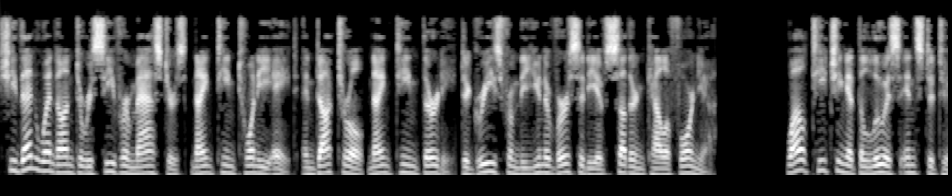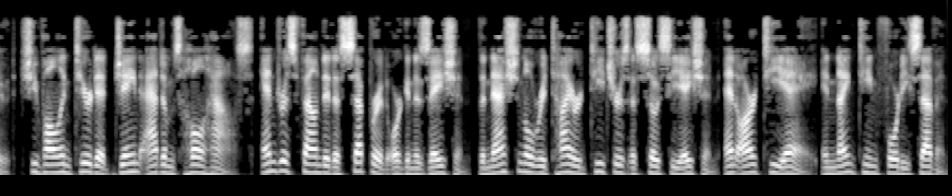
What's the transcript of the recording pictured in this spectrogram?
She then went on to receive her master's 1928 and doctoral 1930 degrees from the University of Southern California. While teaching at the Lewis Institute, she volunteered at Jane Addams Hull House. Andrus founded a separate organization, the National Retired Teachers Association in 1947.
